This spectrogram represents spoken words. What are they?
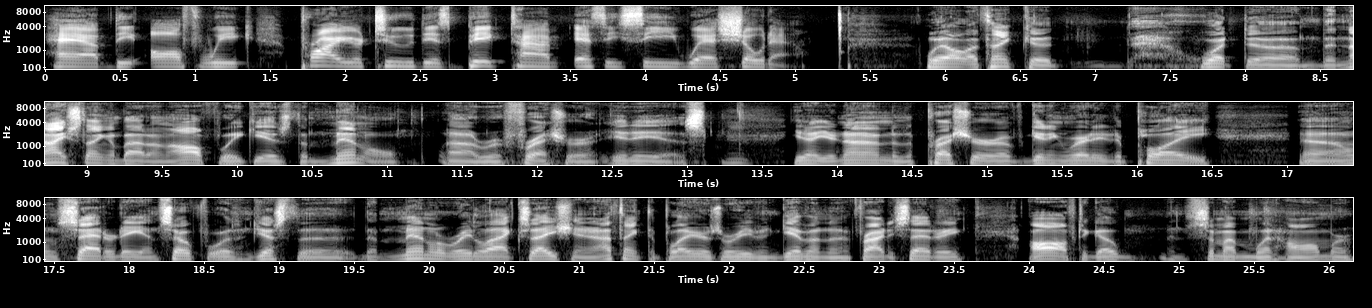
have the off week prior to this big time SEC West showdown. Well, I think uh, what uh, the nice thing about an off week is the mental uh, refresher it is. Mm. You know, you're not under the pressure of getting ready to play uh, on Saturday and so forth, and just the, the mental relaxation. And I think the players were even given a Friday, Saturday off to go, and some of them went home or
